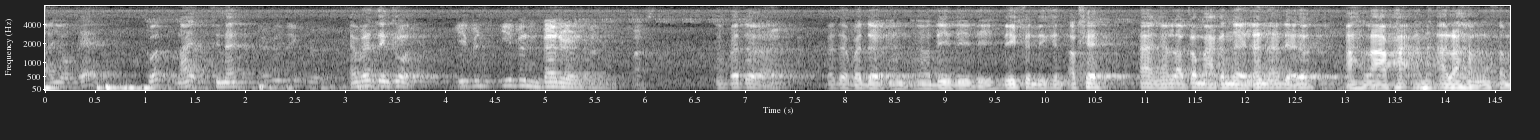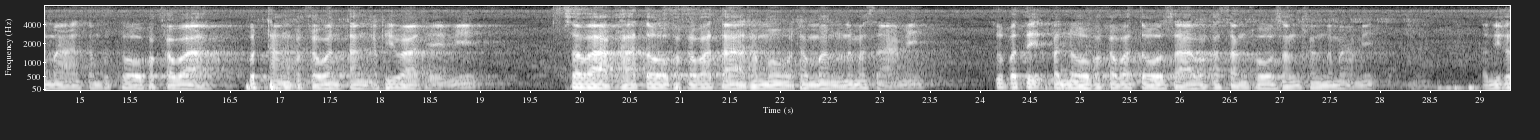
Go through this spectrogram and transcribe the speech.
Are you okay? Good? Nice? See nice? Everything good. Everything good? Even even better than last. better better better อ่าดีดีดีดีขึ้นดีขึ้น โอเค ถ้าอย่างนั้นเราก็มากันเหนื่อยแล้วนะ เดี๋ยวอะลาพระนะอรหังสัมมาสัมพุทโธพระควา พุทธังพระควันตัง อภิวาเทมิ สวากขาโตพระควตาธรรมโมธรรมังนัมสสามิ สุปฏิปันโนพระควโตสาวกสังโฆสังฆังนามามิอ่าตอนนี้ก็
